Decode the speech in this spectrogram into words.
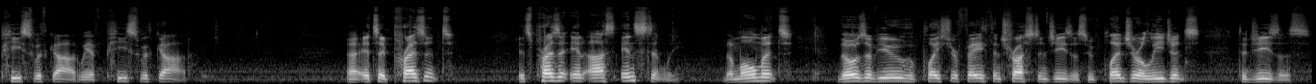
peace with God. We have peace with God. Uh, it's a present, it's present in us instantly. The moment those of you who've placed your faith and trust in Jesus, who've pledged your allegiance to Jesus,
